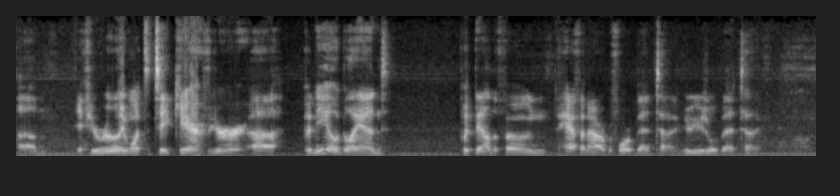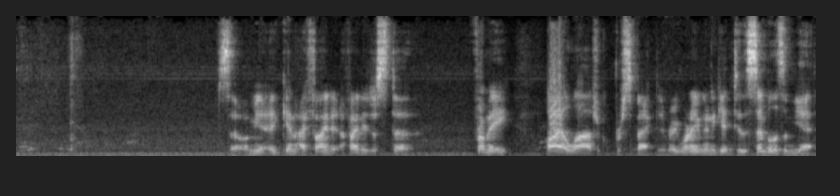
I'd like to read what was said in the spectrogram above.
um, if you really want to take care of your uh, pineal gland put down the phone half an hour before bedtime, your usual bedtime. So I mean, again, I find it I find it just uh, from a biological perspective, right? We're not even going to get into the symbolism yet,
